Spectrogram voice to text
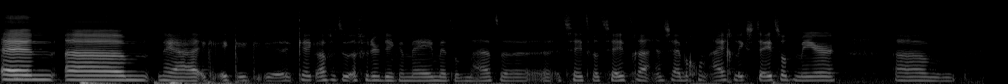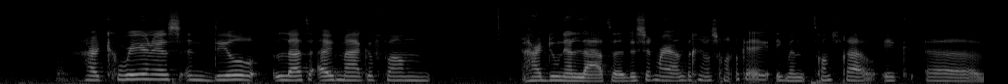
En ehm, nou ja, ik, ik, ik, eh, keek af en toe even er dingen mee met wat maten, eh, et cetera, et cetera. En zij begon eigenlijk steeds wat meer ehm, haar queerness een deel laten uitmaken van haar doen en laten. Dus zeg maar, aan het begin was gewoon, oké, ik ben transvrouw, ik, ehm,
